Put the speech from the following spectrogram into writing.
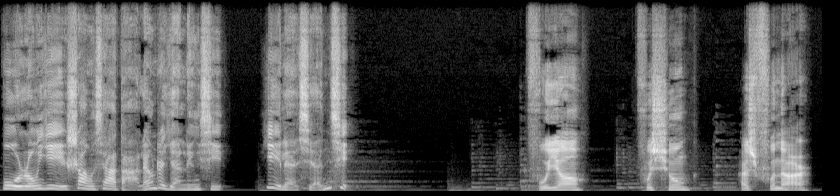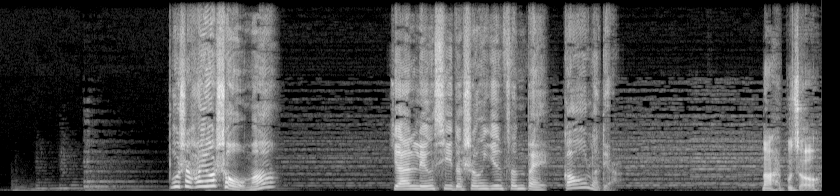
慕容易上下打量着颜灵溪，一脸嫌弃。扶腰、扶胸，还是扶哪儿？不是还有手吗？颜灵溪的声音分贝高了点那还不走？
